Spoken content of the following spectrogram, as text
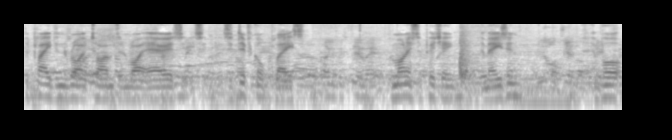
They played in the right times and the right areas. It's, it's a difficult place. If I'm honest, the pitch ain't amazing, but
